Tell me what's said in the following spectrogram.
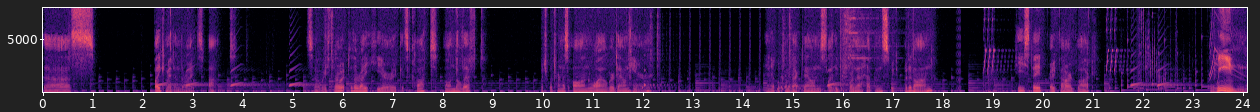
the spike mitt in the right spot. So we throw it to the right here. It gets caught on the lift, which will turn us on while we're down here. And it will come back down slightly before that happens, so we can put it on. P state, break the hard block. Ween!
